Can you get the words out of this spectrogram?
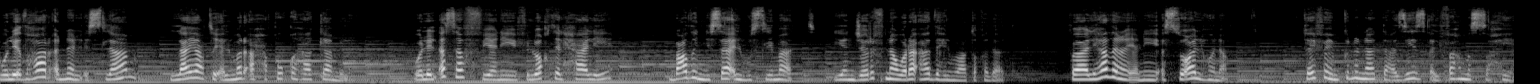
ولإظهار أن الإسلام لا يعطي المرأة حقوقها كاملة. وللأسف يعني في الوقت الحالي بعض النساء المسلمات ينجرفن وراء هذه المعتقدات. فلهذا يعني السؤال هنا كيف يمكننا تعزيز الفهم الصحيح؟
